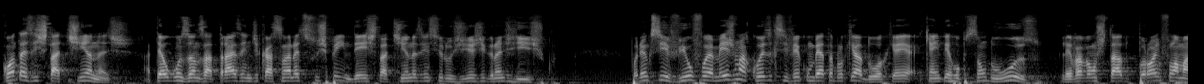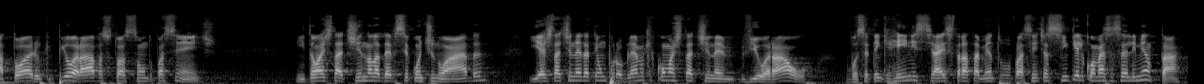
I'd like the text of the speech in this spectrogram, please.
Quanto às estatinas, até alguns anos atrás a indicação era de suspender estatinas em cirurgias de grande risco. Porém, o que se viu foi a mesma coisa que se vê com beta-bloqueador, que, é, que a interrupção do uso levava a um estado pró-inflamatório que piorava a situação do paciente. Então, a estatina ela deve ser continuada, e a estatina ainda tem um problema que, como a estatina é via oral, você tem que reiniciar esse tratamento para o paciente assim que ele começa a se alimentar.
